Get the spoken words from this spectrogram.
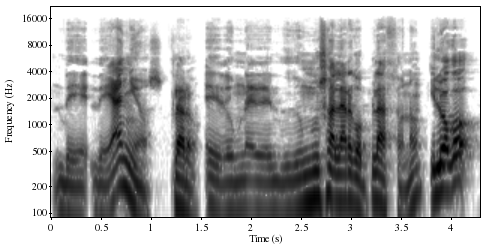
de, años. Claro. Eh, de, un, de, un, uso a largo plazo, ¿no? Y luego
